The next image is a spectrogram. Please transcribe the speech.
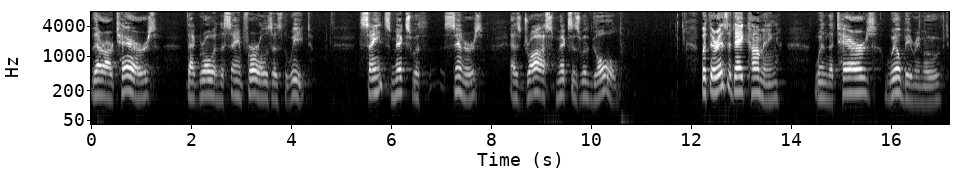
There are tares that grow in the same furrows as the wheat. Saints mix with sinners as dross mixes with gold. But there is a day coming when the tares will be removed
